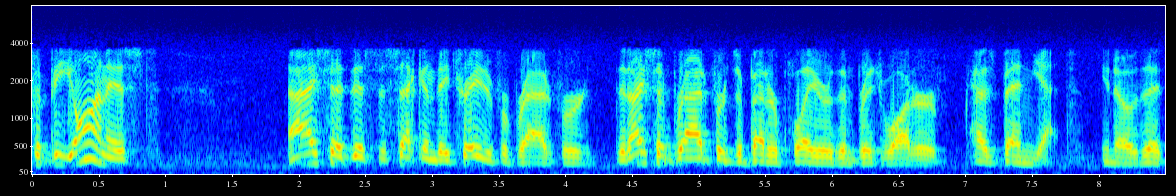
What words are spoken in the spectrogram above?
to be honest, I said this the second they traded for Bradford. That I said Bradford's a better player than Bridgewater has been yet. You know that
